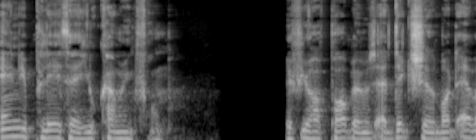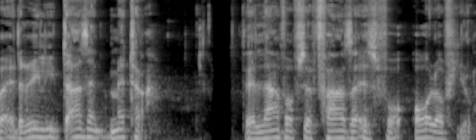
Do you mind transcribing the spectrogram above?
any place that you're coming from. If you have problems, addiction, whatever, it really doesn't matter. The love of the Father is for all of you.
